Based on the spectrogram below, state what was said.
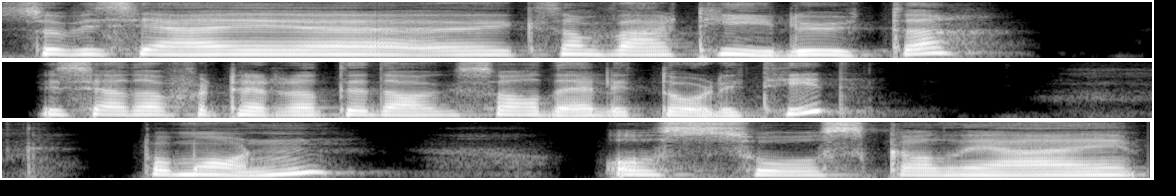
Så hvis jeg eh, ikke sant, Vær tidlig ute. Hvis jeg da forteller at i dag så hadde jeg litt dårlig tid på morgenen, og så skal jeg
